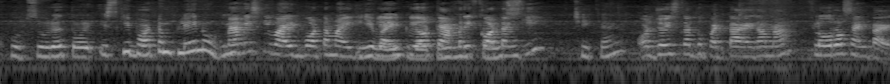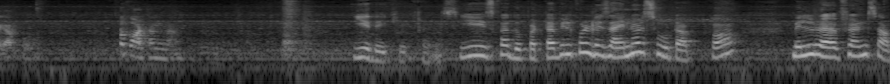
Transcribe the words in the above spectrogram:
खूबसूरत। और इसकी बॉटम प्लेन होगी? मैम इसकी व्हाइट बॉटम आएगी ये व्हाइट प्योर कैमरिक कॉटन की। ठीक है। और जो इसका दुपट्टा आएगा मैम फ्लोरोसेंट आएगा पूरा। Cotton ma'am. ये देखिए फ्रेंड्स ये इसका दुपट्टा बिल्कुल डिज़ाइनर सूट आपका मिल रहा है फ्रेंड्स आप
